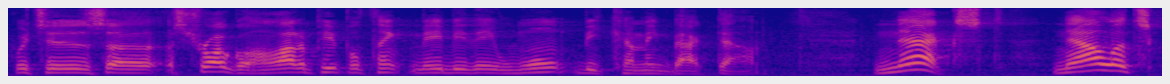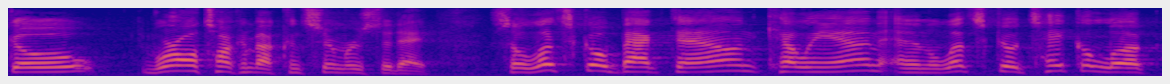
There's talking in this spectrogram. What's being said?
which is a, a struggle. And a lot of people think maybe they won't be coming back down. Next, now let's go. We're all talking about consumers today. So let's go back down, Kellyanne, and let's go take a look.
